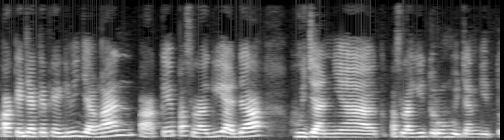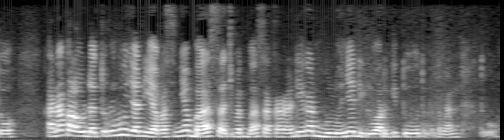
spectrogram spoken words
pakai jaket kayak gini jangan pakai pas lagi ada hujannya pas lagi turun hujan gitu. Karena kalau udah turun hujan ya pastinya basah cepat basah. Karena dia kan bulunya di luar gitu teman-teman. Tuh.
